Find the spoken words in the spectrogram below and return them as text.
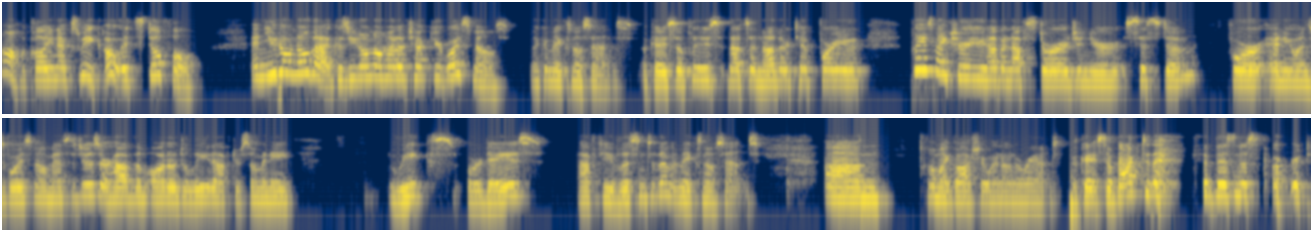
Oh, I'll call you next week. Oh, it's still full. And you don't know that because you don't know how to check your voicemails. Like it makes no sense. Okay. So please, that's another tip for you. Please make sure you have enough storage in your system for anyone's voicemail messages or have them auto delete after so many weeks or days after you've listened to them. It makes no sense. Um, oh my gosh, I went on a rant. Okay. So back to the, the business card.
